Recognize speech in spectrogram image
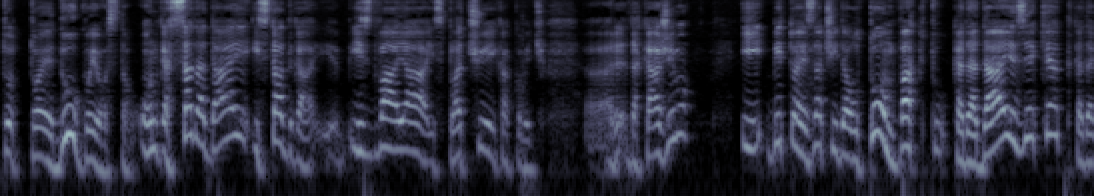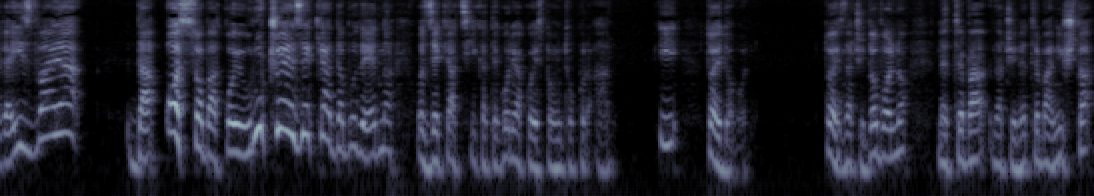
to, to je dug koji je ostao. On ga sada daje i sad ga izdvaja, isplaćuje i kako već e, da kažemo. I bitno je znači da u tom vaktu kada daje zekat, kada ga izdvaja, da osoba koju uručuje zekat da bude jedna od zekatskih kategorija koje je spomenuto u Kur'anu. I to je dovoljno. To je znači dovoljno, ne treba, znači ne treba ništa,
